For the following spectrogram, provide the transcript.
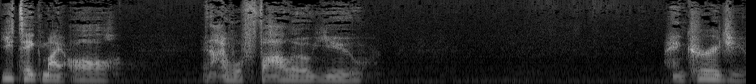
You take my all, and I will follow you. I encourage you,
